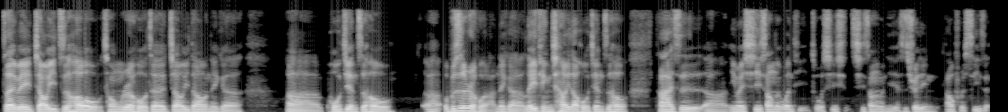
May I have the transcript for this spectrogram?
在被交易之后，从热火再交易到那个呃火箭之后，呃不是热火啦，那个雷霆交易到火箭之后，他还是呃因为膝伤的问题，左膝膝伤的问题也是确定 out for season。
